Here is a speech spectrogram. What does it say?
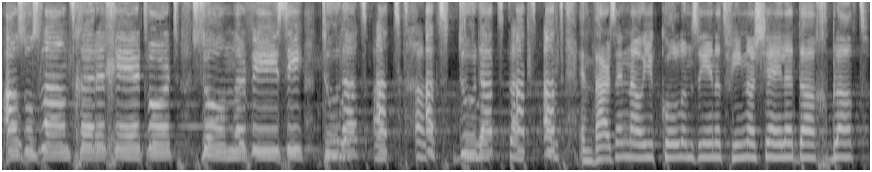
als ons land geregeerd wordt zonder visie? Doe dat, at, at, doe dat, En waar zijn nou je columns in het Financiële Dagblad?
